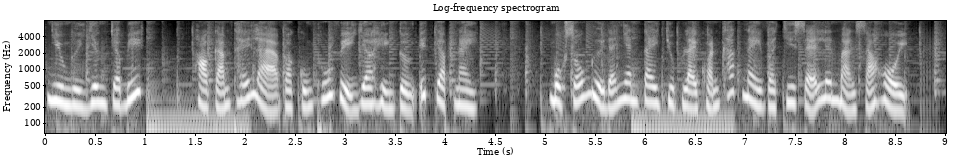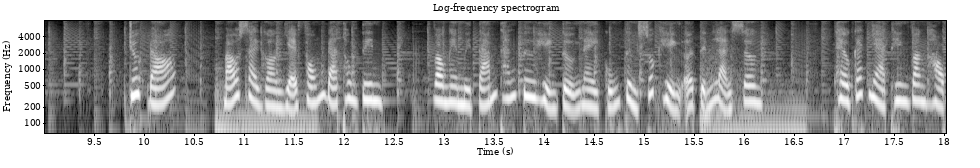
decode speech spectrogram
Nhiều người dân cho biết, họ cảm thấy lạ và cũng thú vị do hiện tượng ít gặp này. Một số người đã nhanh tay chụp lại khoảnh khắc này và chia sẻ lên mạng xã hội. Trước đó, báo Sài Gòn Giải phóng đã thông tin, vào ngày 18 tháng 4 hiện tượng này cũng từng xuất hiện ở tỉnh Lạng Sơn. Theo các nhà thiên văn học,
